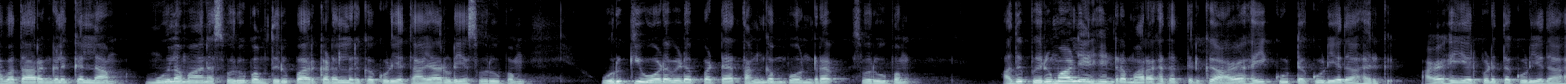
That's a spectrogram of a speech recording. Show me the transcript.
அவதாரங்களுக்கெல்லாம் மூலமான ஸ்வரூபம் திருப்பார்கடலில் இருக்கக்கூடிய தாயாருடைய ஸ்வரூபம் உருக்கி ஓடவிடப்பட்ட தங்கம் போன்ற ஸ்வரூபம். அது பெருமாள் என்கின்ற மரகதத்திற்கு அழகை கூட்டக்கூடியதாக இருக்குது அழகை ஏற்படுத்தக்கூடியதாக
